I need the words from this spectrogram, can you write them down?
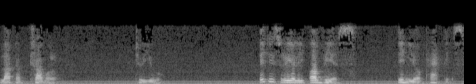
lot of trouble to you. It is really obvious in your practice.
